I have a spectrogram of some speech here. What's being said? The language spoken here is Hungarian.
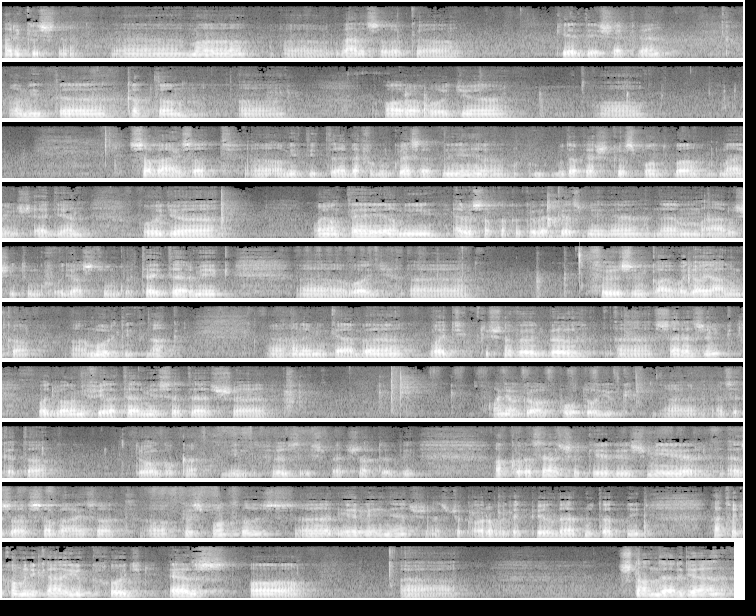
Hari Krishna. Ma válaszolok a kérdésekre, amit kaptam arra, hogy a szabályzat, amit itt be fogunk vezetni Budapest központba május 1-en, hogy olyan tej, ami erőszaknak a következménye, nem árusítunk, fogyasztunk, vagy tejtermék, vagy főzünk, vagy ajánlunk a, a murtiknak, hanem inkább vagy Krishna völgyből szerezünk, vagy valamiféle természetes anyaggal pótoljuk ezeket a dolgokat, mint főzésbe, stb. Akkor az első kérdés, miért ez a szabályzat a központhoz érvényes? Ez csak arra, hogy egy példát mutatni. Hát, hogy kommunikáljuk, hogy ez a, a standardja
